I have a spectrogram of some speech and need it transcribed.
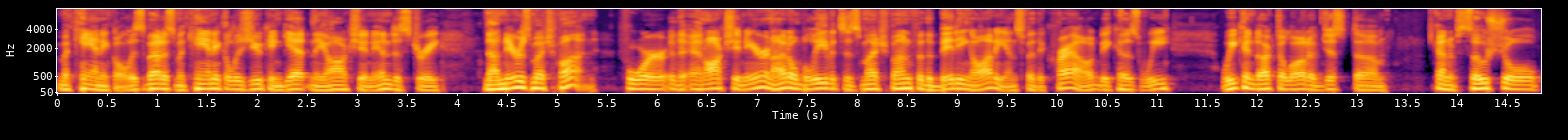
mechanical. It's about as mechanical as you can get in the auction industry. Not near as much fun. for the, an auctioneer, and I don't believe it's as much fun for the bidding audience for the crowd because we we conduct a lot of just um, kind of social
